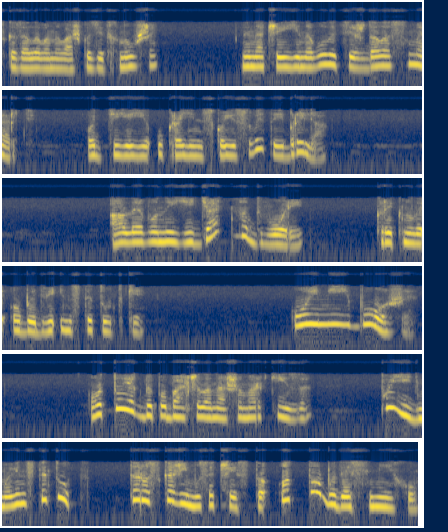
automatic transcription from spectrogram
сказала вона важко зітхнувши, неначе її на вулиці ждала смерть від тієї української свити і бриля. Але вони їдять на дворі? крикнули обидві інститутки. Ой мій Боже! Ото якби побачила наша маркіза. Поїдьмо в інститут та розкажімо усе чисто, ото буде сміху.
